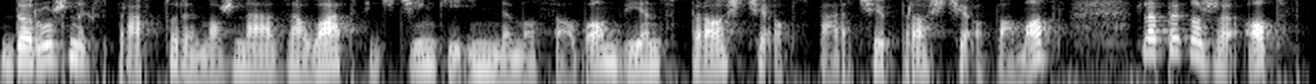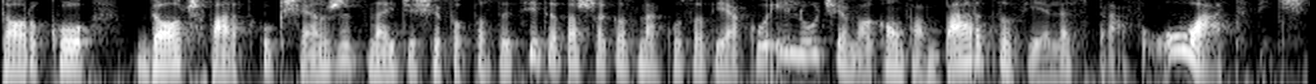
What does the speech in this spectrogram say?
do różnych spraw, które można załatwić dzięki innym osobom, więc proście o wsparcie, proście o pomoc, dlatego że od wtorku do czwartku księżyc znajdzie się w opozycji do waszego znaku zodiaku i ludzie mogą wam bardzo wiele spraw ułatwić.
